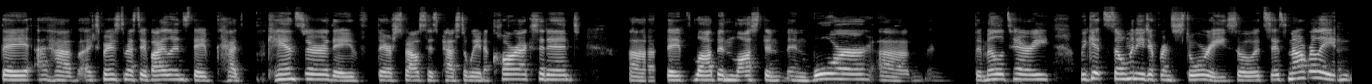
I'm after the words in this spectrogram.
They have experienced domestic violence. They've had cancer. They've their spouse has passed away in a car accident. Uh, they've been lost in, in war. Um, the military. We get so many different stories. So it's it's not really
